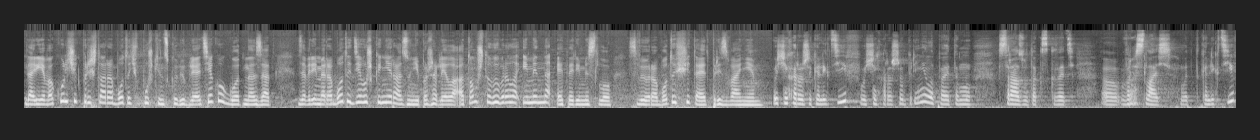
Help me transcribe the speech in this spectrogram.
Дарья Вакульчик пришла работать в Пушкинскую библиотеку год назад. За время работы девушка ни разу не пожалела о том, что выбрала именно это ремесло. Свою работу считает призванием. Очень хороший коллектив, очень хорошо приняла, поэтому сразу, так сказать, э, врослась в этот коллектив.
